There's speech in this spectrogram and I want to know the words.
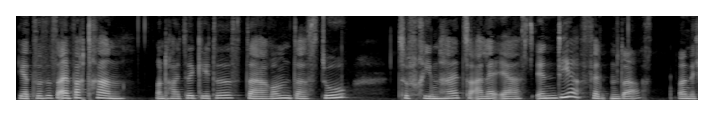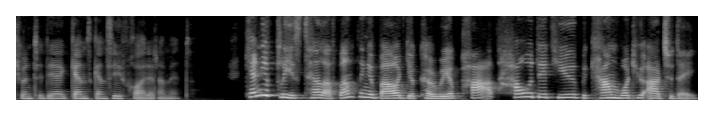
jetzt ist es einfach dran. Und heute geht es darum, dass du Zufriedenheit zuallererst in dir finden darfst. Und ich wünsche dir ganz, ganz viel Freude damit. Can you please tell us something about your career path? How did you become what you are today?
